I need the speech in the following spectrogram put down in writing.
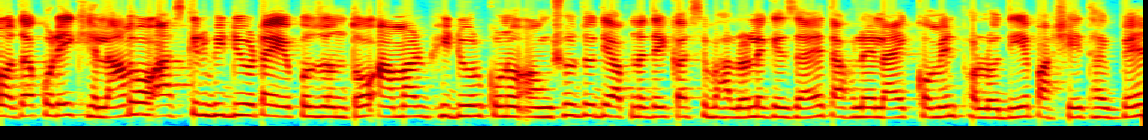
মজা করেই খেলাম। তো আজকের ভিডিওটা এ পর্যন্ত। আমার ভিডিওর কোনো অংশ যদি আপনাদের কাছে ভালো লেগে যায়, তাহলে লাইক কমেন্ট ফলো দিয়ে পাশেই থাকবেন।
